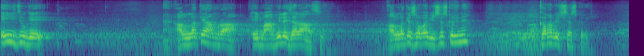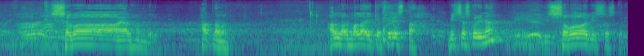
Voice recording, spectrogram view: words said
এই যুগে আল্লাহকে আমরা এই মাহফিলে যারা আছি, আল্লাহকে সবাই বিশ্বাস করি না? কারা বিশ্বাস করি? সবাই, আলহামদুলিল্লাহ। হাত নামান। আল্লাহর মালাইকা ফেরেস্তা বিশ্বাস করি না? সবাই বিশ্বাস করি।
